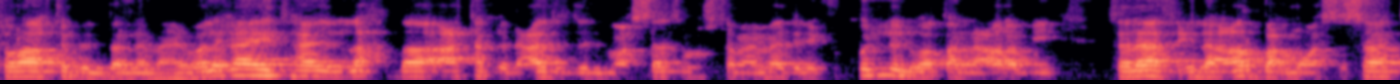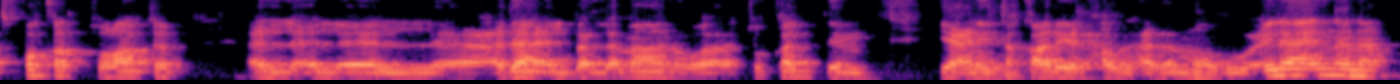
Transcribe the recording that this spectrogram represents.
تراقب البرلمان. ولغاية هذه اللحظة أعتقد عدد المؤسسات المجتمع المدني في كل الوطن العربي ثلاث إلى أربع مؤسسات فقط تراقب أداء البرلمان وتقدم يعني تقارير حول هذا الموضوع. إلى أننا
